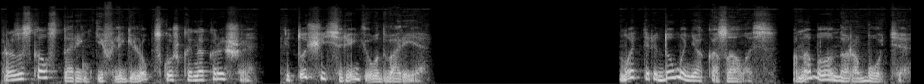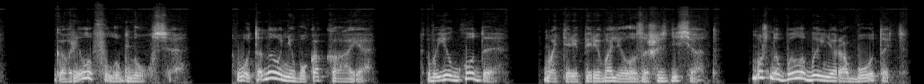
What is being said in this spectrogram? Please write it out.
разыскал старенький флигелек с кошкой на крыше и тощей сиренью во дворе. Матери дома не оказалось, она была на работе. Гаврилов улыбнулся. Вот она у него какая. В ее годы матери перевалила за шестьдесят. Можно было бы и не работать.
